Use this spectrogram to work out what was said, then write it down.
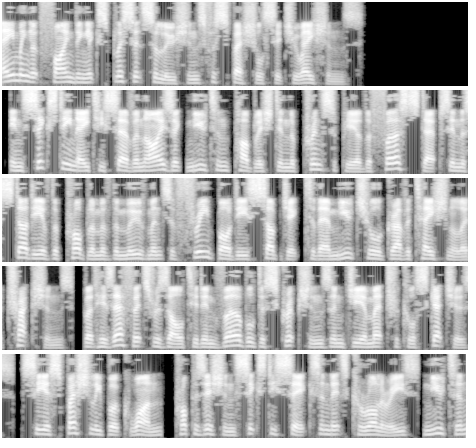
aiming at finding explicit solutions for special situations. In 1687 Isaac Newton published in the Principia the first steps in the study of the problem of the movements of three bodies subject to their mutual gravitational attractions, but his efforts resulted in verbal descriptions and geometrical sketches, see especially Book 1, Proposition 66 and its corollaries Newton,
